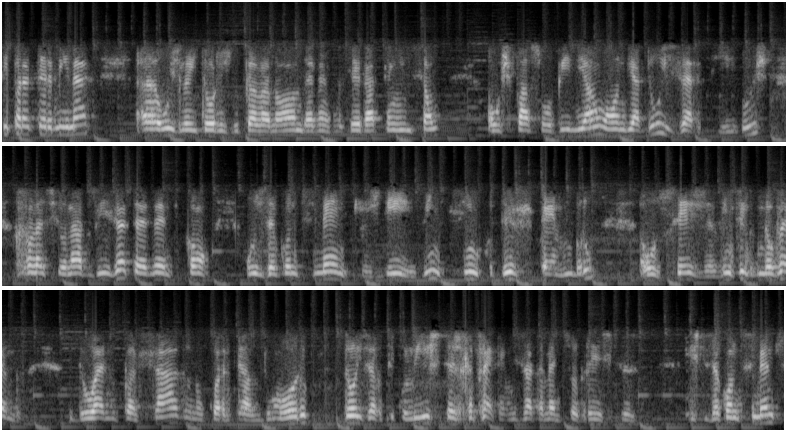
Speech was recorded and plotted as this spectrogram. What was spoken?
E para terminar, uh, os leitores do Calanon devem fazer atenção ao espaço opinião, onde há dois artigos relacionados exatamente com os acontecimentos de 25 de setembro, ou seja, 25 de novembro do ano passado, no quartel do Moro. Dois articulistas refletem exatamente sobre estes, estes acontecimentos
